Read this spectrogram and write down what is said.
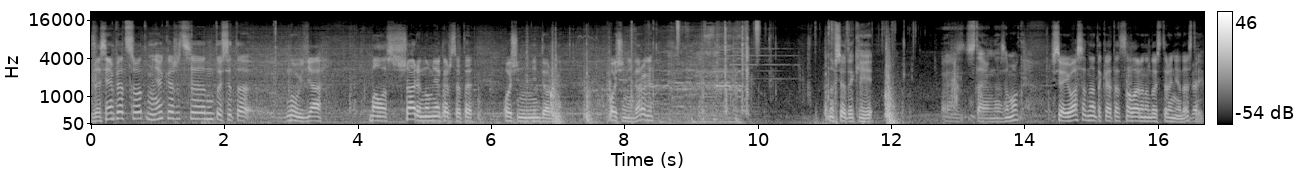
За 7500, мне кажется, ну, то есть это, ну, я мало шарю, но мне кажется, это очень недорого. Очень недорого. Но все-таки ставим на замок. Все, и у вас одна такая-то салара на той стороне, да, Да, стоит?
